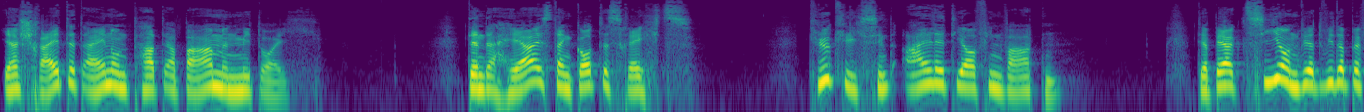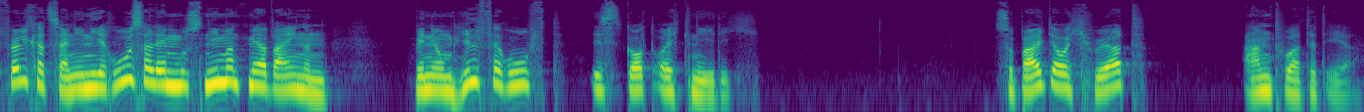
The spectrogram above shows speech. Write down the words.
Er schreitet ein und hat Erbarmen mit euch. Denn der Herr ist ein Gott des Rechts. Glücklich sind alle, die auf ihn warten. Der Berg Zion wird wieder bevölkert sein. In Jerusalem muss niemand mehr weinen. Wenn ihr um Hilfe ruft, ist Gott euch gnädig. Sobald er euch hört, antwortet er.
